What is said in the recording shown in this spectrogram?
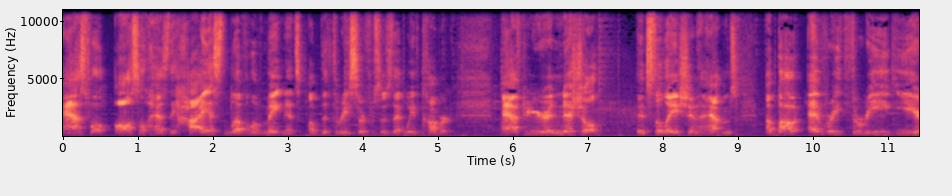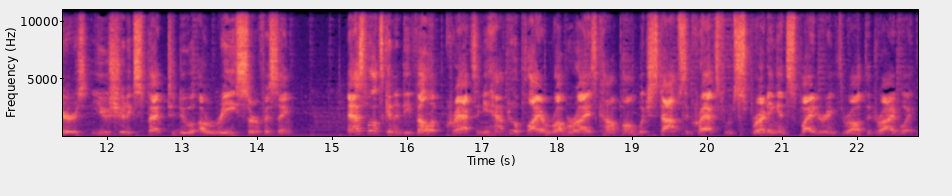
asphalt also has the highest level of maintenance of the three surfaces that we've covered after your initial installation happens, about every three years, you should expect to do a resurfacing. Asphalt's going to develop cracks and you have to apply a rubberized compound which stops the cracks from spreading and spidering throughout the driveway.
